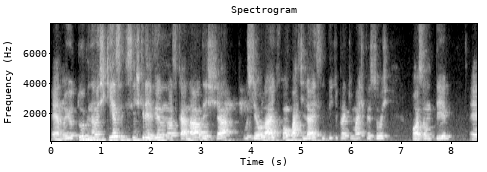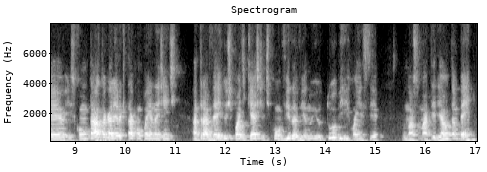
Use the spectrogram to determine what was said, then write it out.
é, no YouTube. Não esqueça de se inscrever no nosso canal, deixar o seu like, compartilhar esse vídeo para que mais pessoas possam ter é, esse contato. A galera que está acompanhando a gente através dos podcasts, eu te convido a vir no YouTube e conhecer o nosso material também.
